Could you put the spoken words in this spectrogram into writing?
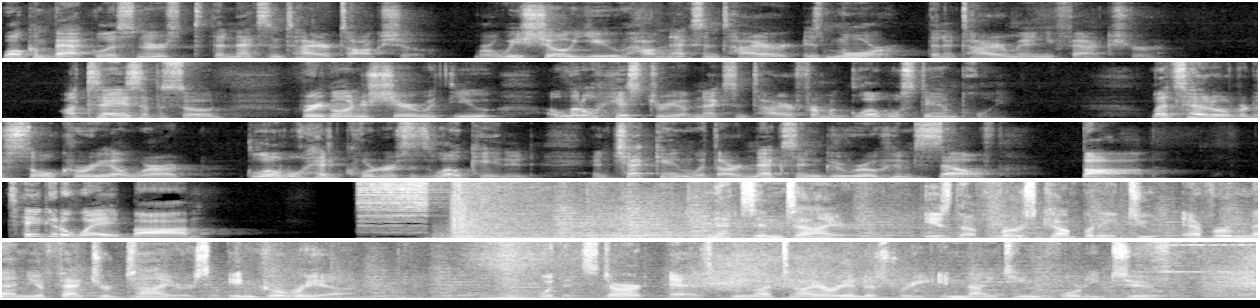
Welcome back, listeners, to the Nexen Tire Talk Show, where we show you how Nexen Tire is more than a tire manufacturer. On today's episode, we're going to share with you a little history of Nexen Tire from a global standpoint. Let's head over to Seoul, Korea, where our global headquarters is located, and check in with our Nexen guru himself, Bob. Take it away, Bob. Nexen Tire is the first company to ever manufacture tires in Korea. With its start as Heung-A Tire Industry in 1942,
